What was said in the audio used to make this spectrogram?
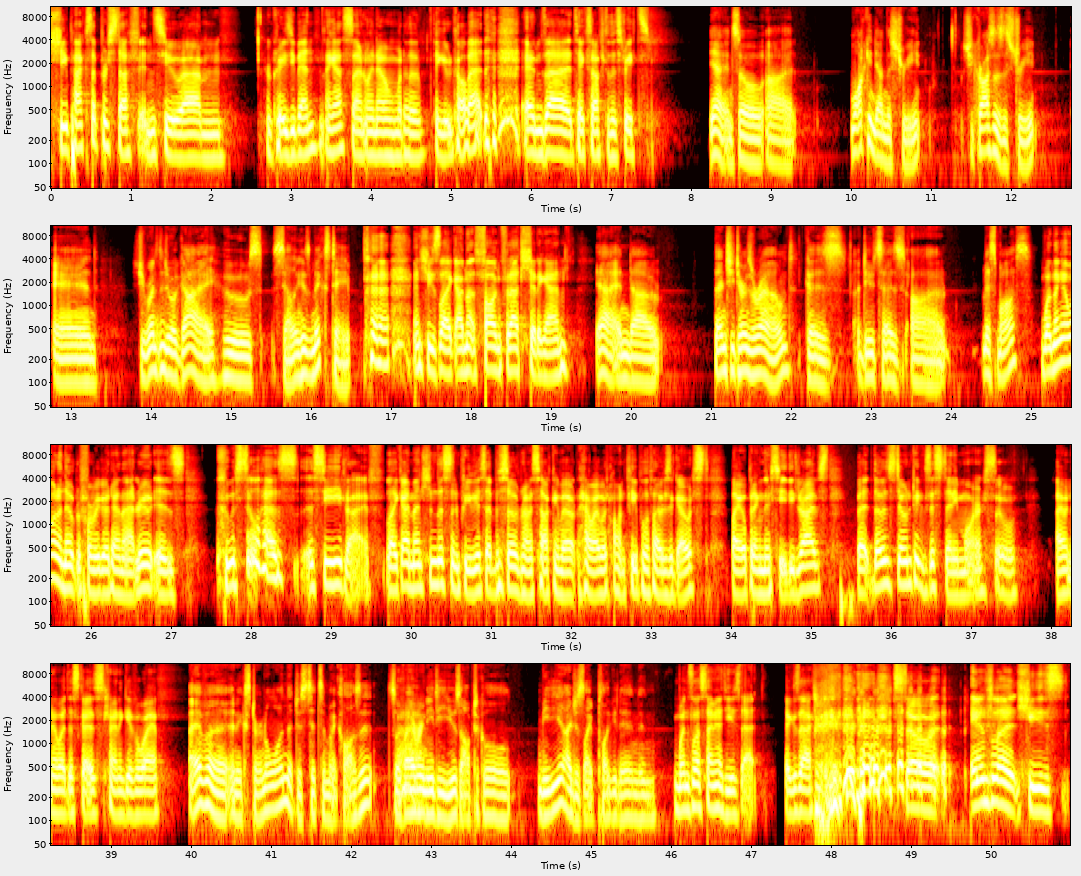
she packs up her stuff into um, her crazy bin, I guess. I don't really know what other thing you would call that, and uh, takes off to the streets. yeah, and so uh, walking down the street, she crosses the street and she runs into a guy who's selling his mixtape. and she's like, "I'm not falling for that shit again." Yeah, and uh, then she turns around because a dude says, uh, "Miss Moss." One thing I want to note before we go down that route is who still has a CD drive? Like I mentioned this in a previous episode when I was talking about how I would haunt people if I was a ghost by opening their CD drives, but those don't exist anymore. So I don't know what this guy is trying to give away. I have a, an external one that just sits in my closet. So if I Ah. ever need to use optical media, I just like plug it in and When's the last time you had to use that? Exactly. so Angela, she's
